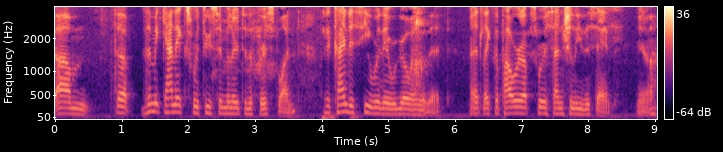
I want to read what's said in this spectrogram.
um, the the mechanics were too similar to the first one. I could kind of see where they were going with it, right? Like the power ups were essentially the same, you know.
